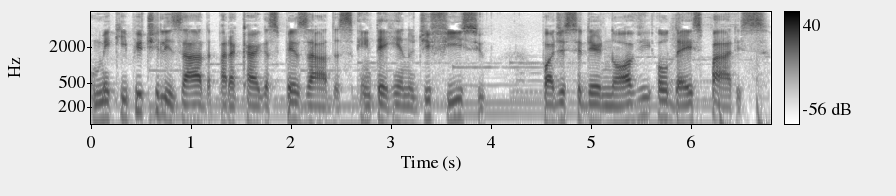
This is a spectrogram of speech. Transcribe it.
Uma equipe utilizada para cargas pesadas em terreno difícil pode exceder 9 ou 10 pares.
